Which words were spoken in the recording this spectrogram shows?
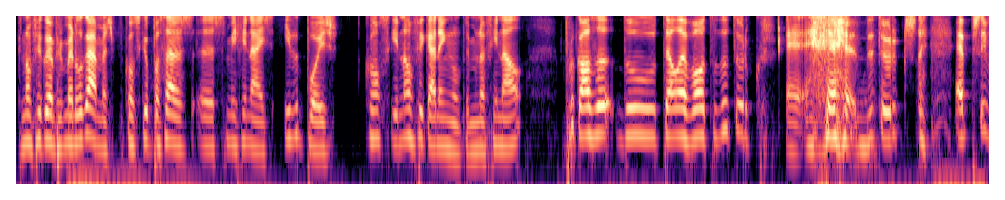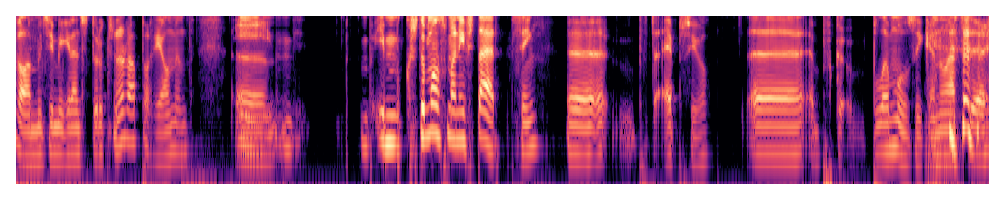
que não ficou em primeiro lugar, mas conseguiu passar as, as semifinais e depois conseguir não ficar em último na final por causa do televoto de turcos. É, de turcos. É possível, há muitos imigrantes turcos na Europa, realmente. E, e costumam-se manifestar. sim, porta- é possível. Ah, porque, pela música, não há de ser.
